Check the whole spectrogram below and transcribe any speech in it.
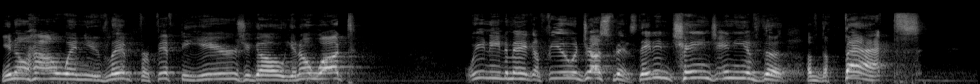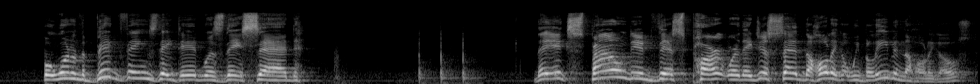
You know how when you've lived for 50 years you go you know what? We need to make a few adjustments. They didn't change any of the of the facts but one of the big things they did was they said they expounded this part where they just said the Holy Ghost we believe in the Holy Ghost.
